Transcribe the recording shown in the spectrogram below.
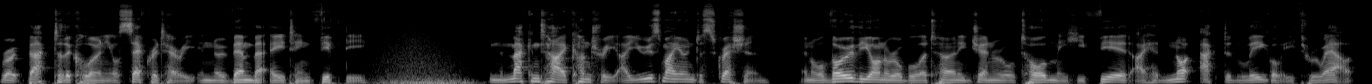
wrote back to the colonial secretary in November 1850. In the Macintyre country, I use my own discretion, and although the Honourable Attorney General told me he feared I had not acted legally throughout,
